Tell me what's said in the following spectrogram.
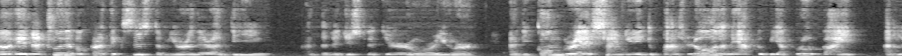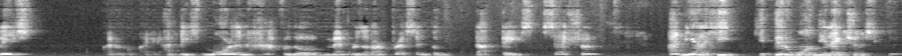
uh, in a true democratic system, you're there at the at the legislature or you're at the Congress, and you need to pass laws, and they have to be approved by at least I don't know, at least more than half of the members that are present on that day's session. And yeah, he he did won the elections. He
